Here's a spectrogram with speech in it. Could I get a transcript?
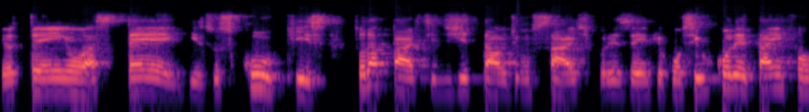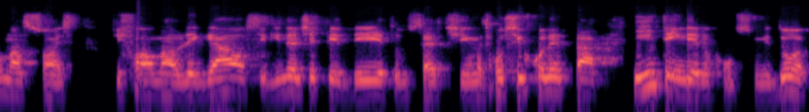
eu tenho as tags, os cookies, toda a parte digital de um site, por exemplo, eu consigo coletar informações de forma legal, seguindo a LGPD, tudo certinho, mas consigo coletar e entender o consumidor,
